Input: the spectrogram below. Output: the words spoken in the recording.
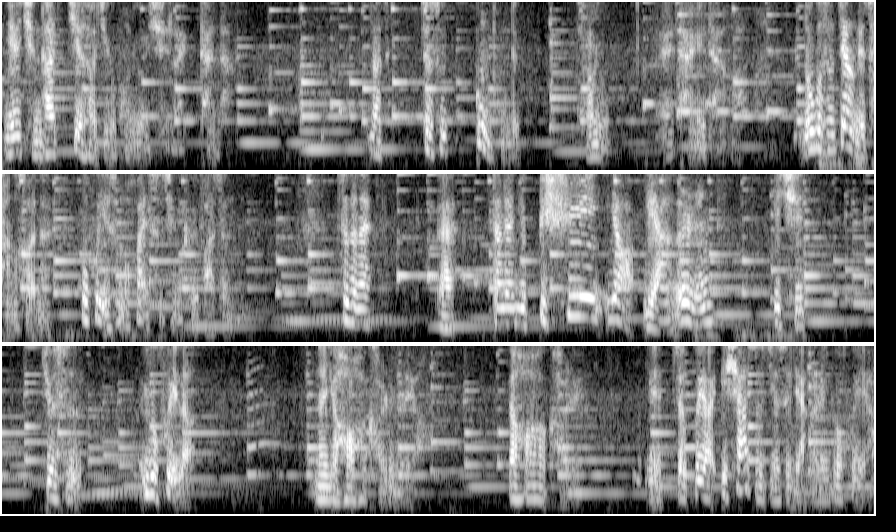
你也请他介绍几个朋友一起来谈谈。那这是共同的朋友，来谈一谈啊。如果是这样的场合呢，不会有什么坏事情可以发生。这个呢，哎，当然你必须要两个人一起，就是约会了，那要好好考虑了要，要好好考虑。也这不要一下子就是两个人约会啊，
